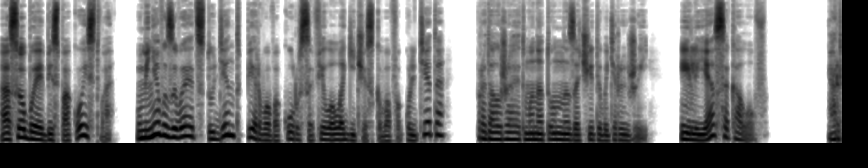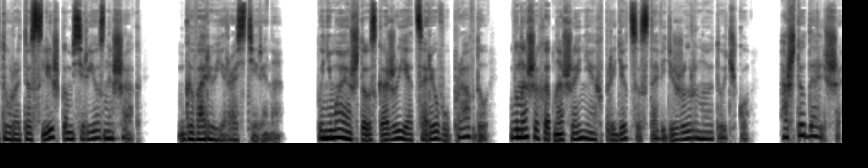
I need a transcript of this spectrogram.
Особое беспокойство у меня вызывает студент первого курса филологического факультета, продолжает монотонно зачитывать рыжий, Илья Соколов. Артур, это слишком серьезный шаг. Говорю я растерянно. Понимаю, что скажу я Царёву правду, в наших отношениях придется ставить жирную точку. А что дальше?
